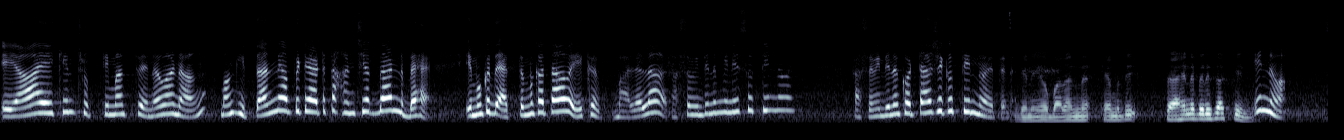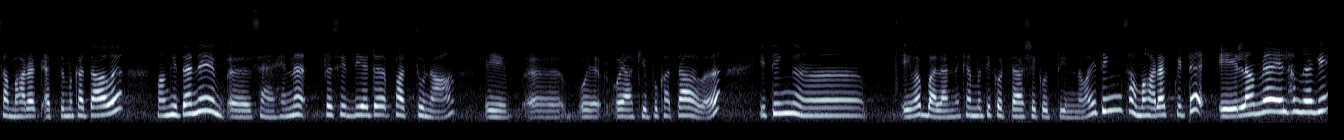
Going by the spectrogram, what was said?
එයා ඒකෙන් තෘප්තිමත් වෙනවා නම් මං හිතන්නේ අපිට යට තහංචියක් දාන්න බෑ. ඒ මොකද ඇත්තම කතාව ඒක බලලා රස විඳින මිනිස්සුත් ඉන්නවනේ. රස විඳින කොට්ටාශිකුත් ඉන්නවා එතන. ගැන ඒවා බලන්න කැමති සෑහෙන පිරිසක් ඉන්නවා. ඉන්නවා සමහරක් ඇත්තම කතාව මං හිතන්නේ සෑහෙන ප්‍රසිද්ධියට පත් වුණා ඒ ඔය කියපු කතාව ඉතිං අ, ඒවා බලන්න කැමති කොට්ටාශයකුත් ඉන්නවා ඉතිං සමහරක් විට ඒ ළමයා ඒ ළමයාගේ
